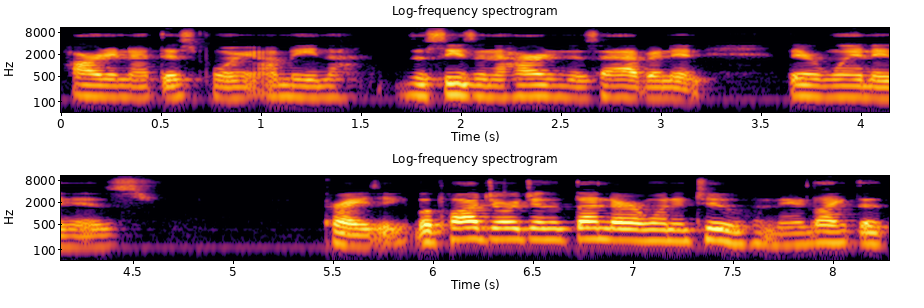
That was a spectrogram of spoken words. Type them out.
Harden at this point. I mean, the season that Harden is having and they're winning is crazy. But Paul George and the Thunder are winning too, and they're like the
